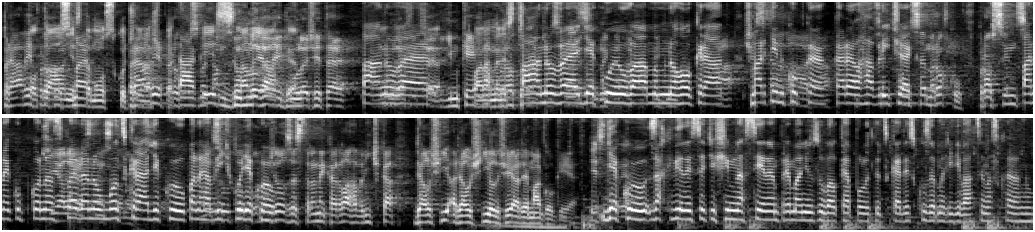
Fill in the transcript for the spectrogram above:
Právě Totálně proto jsme, jste mu skočili na právě špek. proto Tak. jsme tam domluvili důležité, Pánové, důležité výjimky. pane ministře. Pánové, děkuji vám mnohokrát. Martin Kupka, Karel Havlíček. koncem roku v prosinci Pane Kupko, nashledanou, moc krát děkuju, pane Havlíčku, to bohužel ze strany Karla Havlíčka další a další lži a demagogie. Děkuji. Za chvíli se těším na CNN Prima News velké politické diskuze. Milí diváci, nashledanou.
